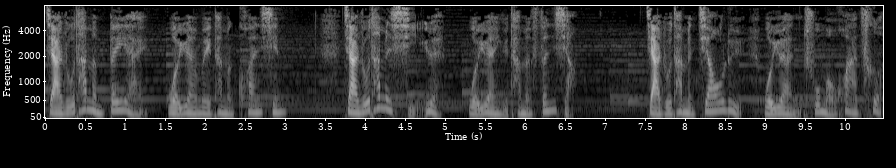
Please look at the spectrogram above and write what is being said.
假如他们悲哀，我愿为他们宽心；假如他们喜悦，我愿与他们分享；假如他们焦虑，我愿出谋划策；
